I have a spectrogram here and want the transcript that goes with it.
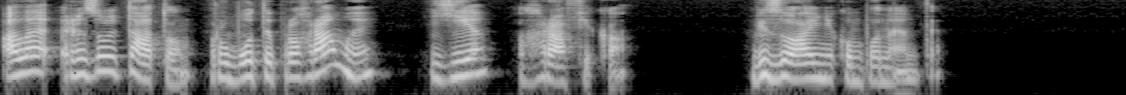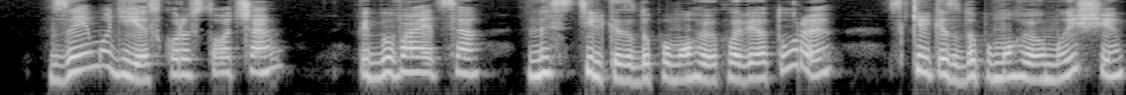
але результатом роботи програми є графіка, візуальні компоненти. Взаємодія з користувачем відбувається не стільки за допомогою клавіатури, скільки за допомогою миші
